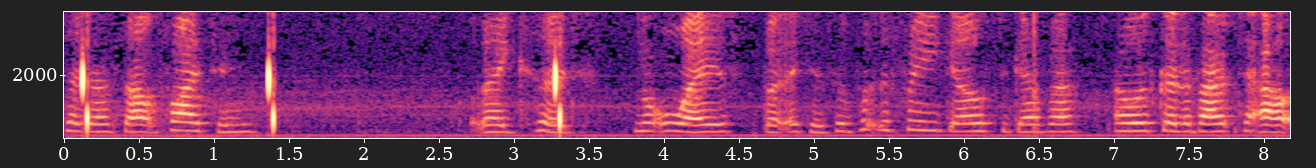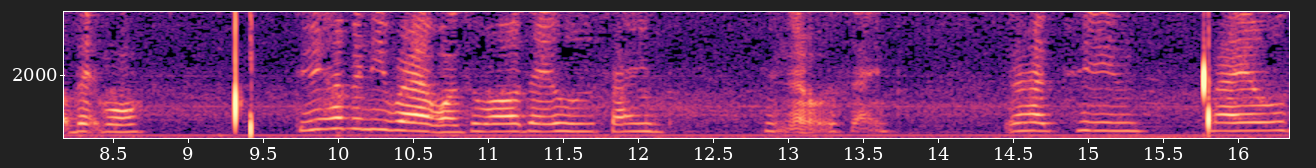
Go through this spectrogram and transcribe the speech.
they're going to start fighting. They could. Not always, but they could. So put the three girls together. I was going to balance it out a bit more. Do we have any rare ones or are they all the same? I think they're all the same. We have two males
